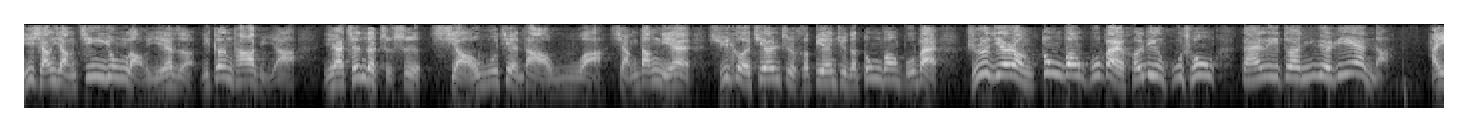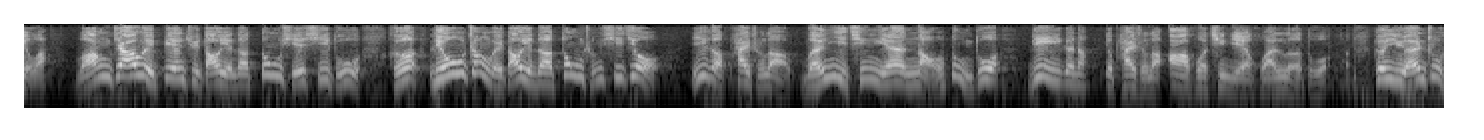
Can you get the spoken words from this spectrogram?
你想想金庸老爷子，你跟他比啊，你还真的只是小巫见大巫啊！想当年，徐克监制和编剧的《东方不败》，直接让东方不败和令狐冲来了一段虐恋呐。还有啊，王家卫编剧导演的《东邪西毒》和刘镇伟导演的《东成西就》，一个拍成了文艺青年脑洞多。另一个呢，又拍成了《二货青年欢乐多》，跟原著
